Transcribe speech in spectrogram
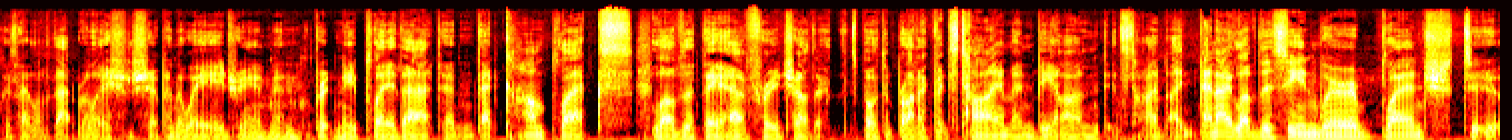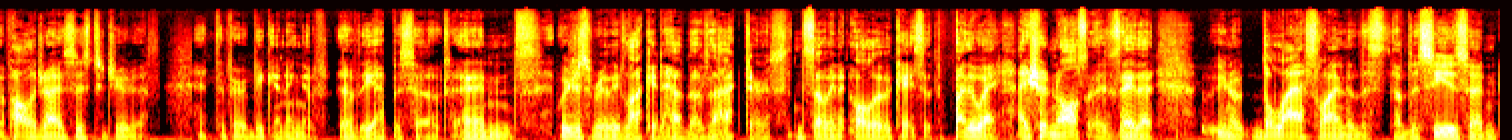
because I love that relationship and the way Adrian and Brittany play that, and that complex love that they have for each other. It's both a product of its time and beyond its time. I, and I love the scene where Blanche to, apologizes to Judith at the very beginning of, of the episode. And we're just really lucky to have those actors. And so in all of the cases, by the way, I shouldn't also say that, you know, the last line of the, of the season,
